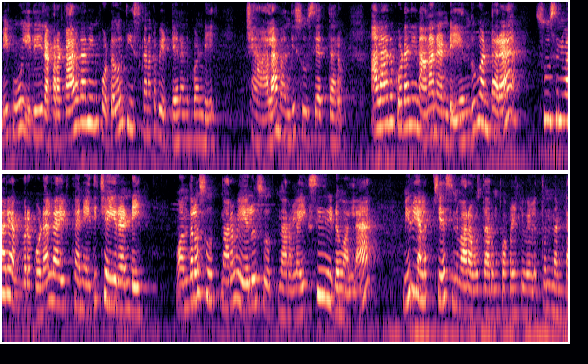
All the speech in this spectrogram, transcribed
మీకు ఇది రకరకాలుగా నేను ఫోటోలు తీసి కనుక పెట్టాను అనుకోండి చాలామంది చూసేస్తారు అలా అని కూడా నేను అనానండి. ఎందుకు అంటారా? చూసిన వారు ఎవ్వరు కూడా లైక్ అనేది చేయరండి. వందలు చూస్తున్నారు వేలు చూస్తున్నారు. లైక్స్ చేయడం వల్ల మీరు హెల్ప్ చేసిన వారు అవుతారు ఇంకొకరికి వెళుతుందంట.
